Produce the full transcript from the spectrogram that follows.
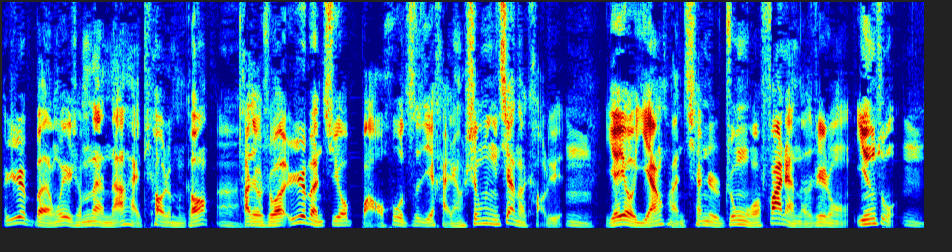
日本为什么在南海跳这么高？嗯他就说，日本具有保护自己海上生命线的考虑，嗯也有延缓牵制中国发展的这种因素。嗯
